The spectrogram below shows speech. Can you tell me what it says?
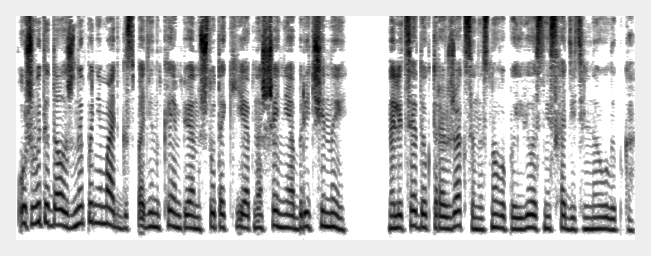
Уж вы-то должны понимать, господин Кэмпион, что такие отношения обречены. На лице доктора Джексона снова появилась нисходительная улыбка.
